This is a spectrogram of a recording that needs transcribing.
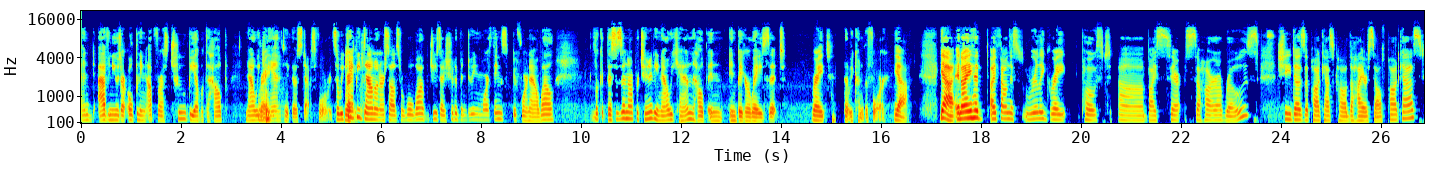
and avenues are opening up for us to be able to help now we Right. can take those steps forward so we can't Right. be down on ourselves for well wow geez i should have been doing more things before now well look at this is an opportunity now we can help in in bigger ways that right that we couldn't before Yeah. Yeah. And I had, I found this really great post uh, by Sarah, Sahara Rose. She does a podcast called the Higher Self Podcast.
